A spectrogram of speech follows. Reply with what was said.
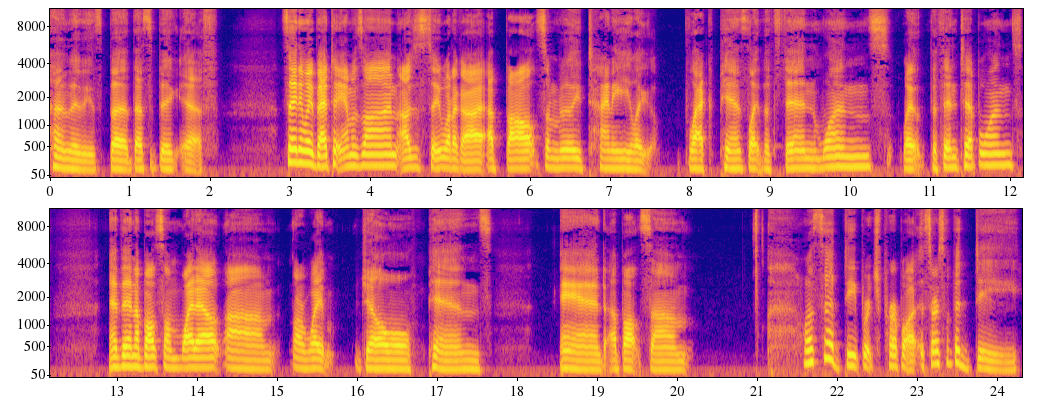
home movies, but that's a big if. So anyway, back to Amazon. I'll just say what I got. I bought some really tiny, like black pins, like the thin ones, like the thin tip ones. And then I bought some whiteout um or white gel pins. And I bought some what's that deep rich purple? It starts with a D.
